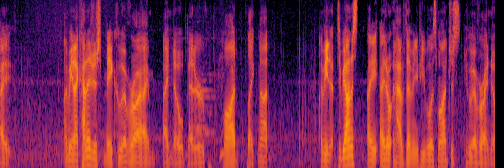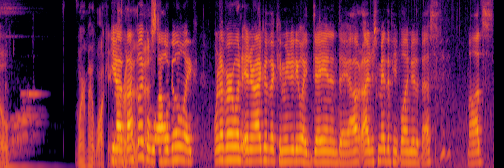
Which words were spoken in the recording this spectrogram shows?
I. I mean, I kind of just make whoever I I know better mod. Like not. I mean, to be honest, I I don't have that many people as mod. Just whoever I know. Where am I walking? Yeah, Whoever back like a while ago, like whenever I would interact with the community like day in and day out, I just made the people I knew the best mods,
